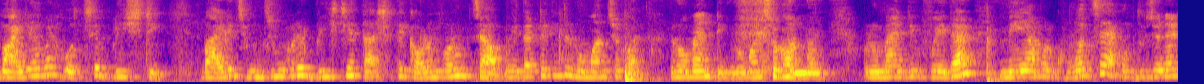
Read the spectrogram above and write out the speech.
বাইরে আবার হচ্ছে বৃষ্টি। বাইরে ঝুমঝুম করে বৃষ্টি আর তার সাথে গরম গরম চা ওয়েদারটা কিন্তু রোমাঞ্চকর রোমান্টিক রোমাঞ্চকর নয়। রোমান্টিক ওয়েদার মেয়ে আমার ঘুমাচ্ছে, এখন দুজনের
